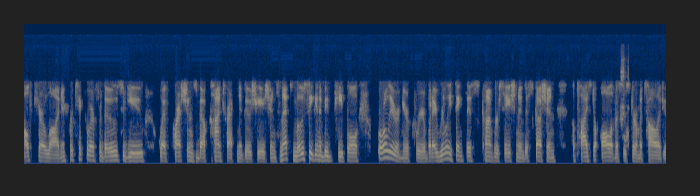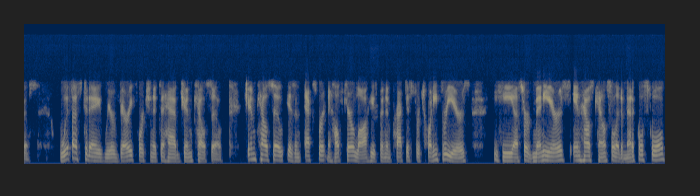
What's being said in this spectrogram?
healthcare law, and in particular for those of you who have questions about contract negotiations. And that's mostly going to be people earlier in your career, but I really think this conversation and discussion applies to all of us as dermatologists. With us today, we are very fortunate to have Jim Kelso. Jim Kelso is an expert in healthcare law. He's been in practice for 23 years. He uh, served many years in house counsel at a medical school.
